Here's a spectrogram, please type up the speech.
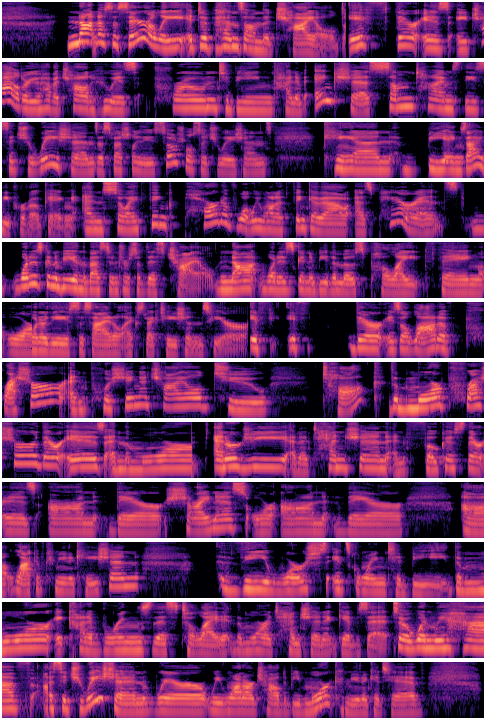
Not necessarily. It depends on the child. If there is a child or you have a child who is prone to being kind of anxious, sometimes these situations, especially these social situations, can be anxiety provoking. And so I think part of what we want to think about as parents, what is going to be in the best interest of this child, not what is going to be the most polite thing or what are the societal expectations here. If if there is a lot of pressure and pushing a child to talk, the more pressure there is and the more energy and attention and focus there is on their shyness or on their uh, lack of communication, the worse it's going to be. The more it kind of brings this to light, it, the more attention it gives it. So when we have a situation where we want our child to be more communicative,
